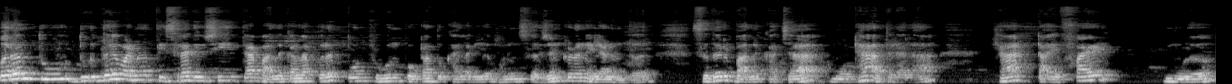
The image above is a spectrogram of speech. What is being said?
परंतु दुर्दैवानं तिसऱ्या दिवशी त्या बालकाला परत पोट फुगून पोटात दुखायला लागलं म्हणून सर्जनकडे नेल्यानंतर सदर बालकाच्या मोठ्या आतड्याला ह्या टायफॉइडमुळं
